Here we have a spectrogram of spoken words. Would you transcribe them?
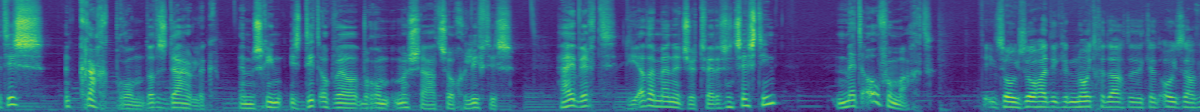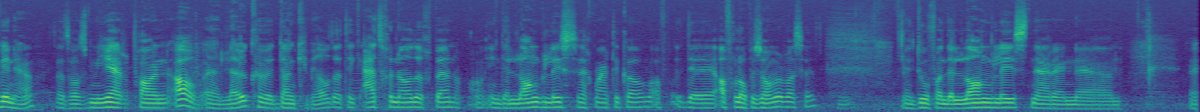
Het is een krachtbron, dat is duidelijk. En misschien is dit ook wel waarom Marsaat zo geliefd is. Hij werd, die Other Manager 2016, met overmacht sowieso had ik nooit gedacht dat ik het ooit zou winnen. Dat was meer van, oh, uh, leuk, uh, dankjewel dat ik uitgenodigd ben om in de longlist zeg maar, te komen. Of de afgelopen zomer was het. Hmm. En toen van de longlist naar een, uh,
